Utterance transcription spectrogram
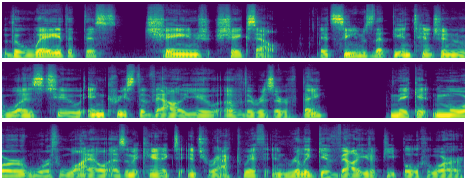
the way that this change shakes out, it seems that the intention was to increase the value of the reserve bank, make it more worthwhile as a mechanic to interact with, and really give value to people who are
